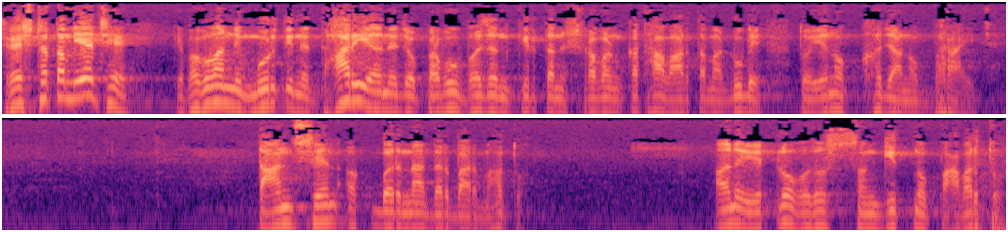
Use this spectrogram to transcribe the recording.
શ્રેષ્ઠતમ એ છે કે ભગવાનની મૂર્તિને ધારી અને જો પ્રભુ ભજન, કીર્તન, શ્રવણ, કથા, વાર્તામાં ડૂબે, તો એનો ખજાનો ભરાય છે. તાનસેન અકબરના દરબારમાં હતો. અને એટલો બધો સંગીતનો પાવરધો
